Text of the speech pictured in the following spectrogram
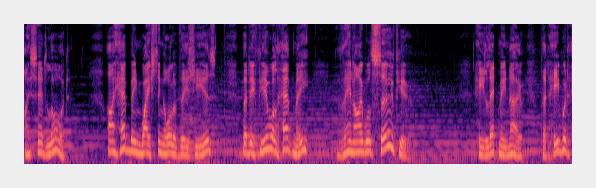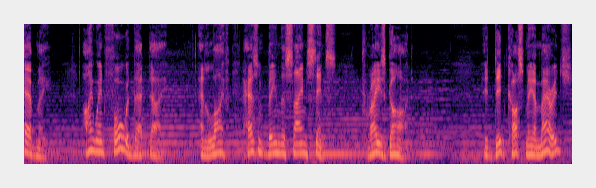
I said, Lord, I have been wasting all of these years, but if you will have me, then I will serve you. He let me know that He would have me. I went forward that day, and life hasn't been the same since. Praise God. It did cost me a marriage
